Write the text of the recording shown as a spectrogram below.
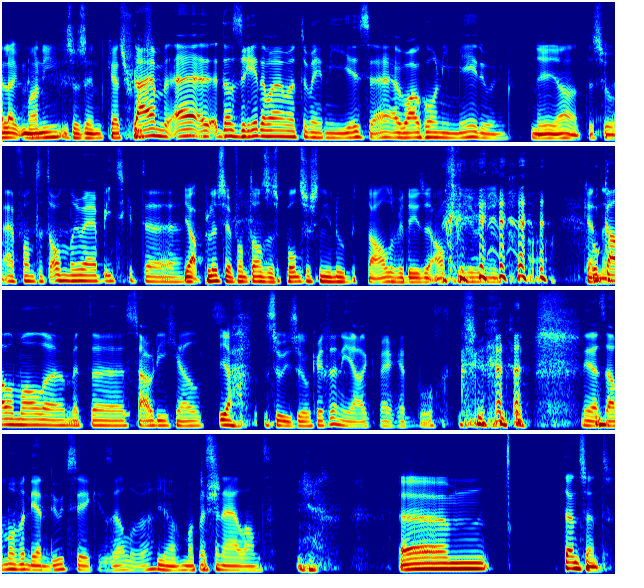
I like money, zo zijn catchphrase. Daarom, eh, dat is de reden waarom het er meer niet is. Hè. Hij wou gewoon niet meedoen. Nee, ja, het is zo. Hij vond het onderwerp iets te... Ja, plus hij vond onze sponsors niet genoeg betalen voor deze aflevering. Ah, ook allemaal eh, met eh, Saudi-geld. Ja, sowieso. Ik weet het niet, eigenlijk bij Red Bull. nee, dat is allemaal van die dude zeker zelf, hè? Ja, maar Met zijn eiland. Ja. Ehm, Tencent.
